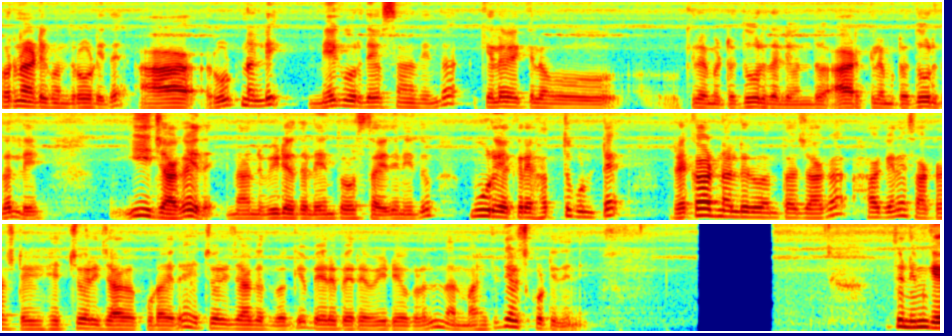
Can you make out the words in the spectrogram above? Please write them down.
ಹೊರನಾಡಿಗೆ ಒಂದು ರೋಡ್ ಇದೆ. ಆ ರೂಟ್ನಲ್ಲಿ ಮೇಗೂರು ದೇವಸ್ಥಾನದಿಂದ ಕೆಲವೇ ಕೆಲವು ಕಿಲೋಮೀಟರ್ ದೂರದಲ್ಲಿ, ಒಂದು ಆರು ಕಿಲೋಮೀಟರ್ ದೂರದಲ್ಲಿ ಈ ಜಾಗ ಇದೆ. ನಾನು ವಿಡಿಯೋದಲ್ಲಿ ಏನು ತೋರಿಸ್ತಾ ಇದ್ದೀನಿ, ಇದು ಮೂರು ಎಕರೆ ಹತ್ತು ಗುಂಟೆ ರೆಕಾರ್ಡ್ನಲ್ಲಿರುವಂಥ ಜಾಗ. ಹಾಗೆಯೇ ಸಾಕಷ್ಟು ಹೆಚ್ಚುವರಿ ಜಾಗ ಕೂಡ ಇದೆ. ಹೆಚ್ಚುವರಿ ಜಾಗದ ಬಗ್ಗೆ ಬೇರೆ ಬೇರೆ ವಿಡಿಯೋಗಳಲ್ಲಿ ನಾನು ಮಾಹಿತಿ ತಿಳಿಸ್ಕೊಟ್ಟಿದ್ದೀನಿ. ಇದು ನಿಮಗೆ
